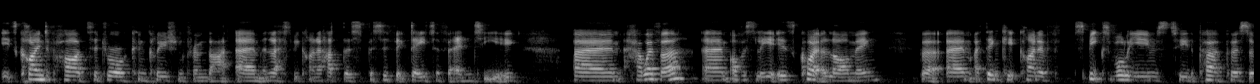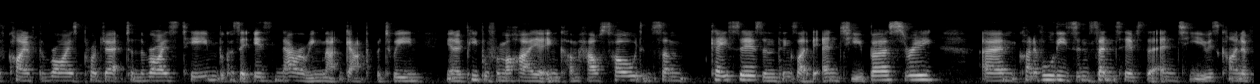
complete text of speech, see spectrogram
it's kind of hard to draw a conclusion from that um, unless we kind of had the specific data for NTU. Um, however, um, obviously it is quite alarming, but um, I think it kind of speaks volumes to the purpose of kind of the Rise project and the Rise team because it is narrowing that gap between you know people from a higher income household in some cases and things like the NTU bursary, um, kind of all these incentives that NTU is kind of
